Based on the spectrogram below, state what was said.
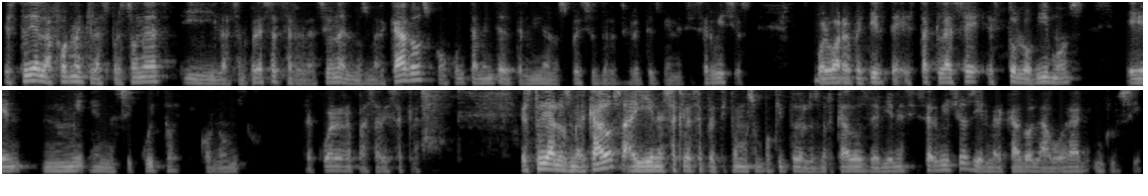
Estudia la forma en que las personas y las empresas se relacionan en los mercados, conjuntamente determinan los precios de los diferentes bienes y servicios. Vuelvo a repetirte, esta clase, esto lo vimos en, en el circuito económico. Recuerda repasar esa clase. Estudia los mercados. Ahí en esa clase platicamos un poquito de los mercados de bienes y servicios y el mercado laboral inclusive.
